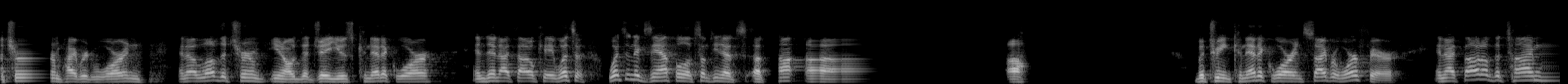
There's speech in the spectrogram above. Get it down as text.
the term hybrid war, and and I love the term you know that Jay used, kinetic war. And then I thought, okay, what's a what's an example of something that's a, uh, uh, between kinetic war and cyber warfare? And I thought of the time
